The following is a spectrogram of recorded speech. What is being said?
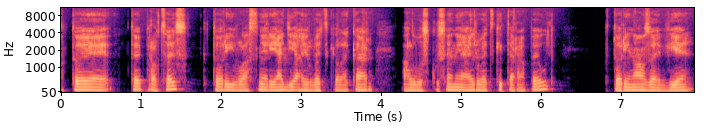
A to je, to je proces, ktorý vlastne riadi ajurvedský lekár, alebo skúsený ajurvedský terapeut, ktorý naozaj vie,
